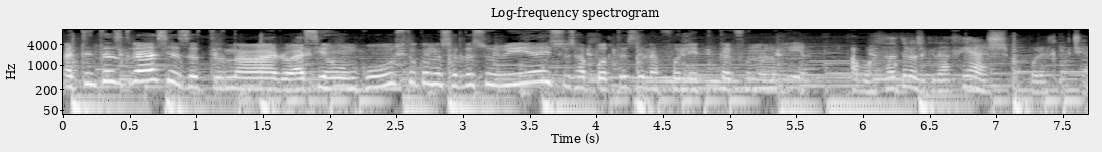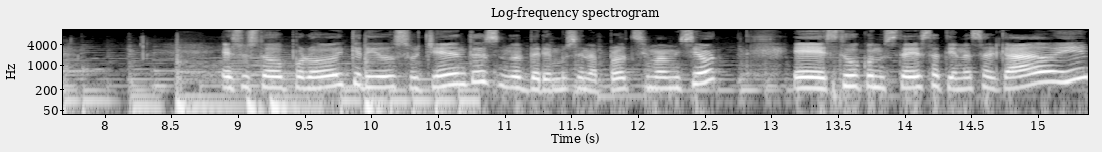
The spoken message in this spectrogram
Atentas gracias, doctor Navarro. Ha sido un gusto conocer de su vida y sus aportes en la fonética y fonología. A vosotros, gracias por escuchar. Eso es todo por hoy, queridos oyentes. Nos veremos en la próxima misión. Eh, estuvo con ustedes Tatiana Salgado y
